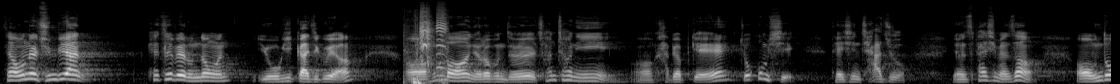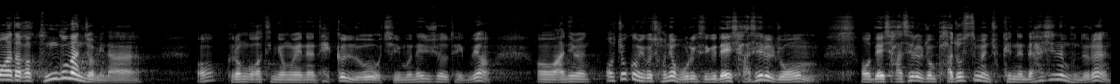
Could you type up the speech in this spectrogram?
자 오늘 준비한 캐틀벨 운동은 여기까지고요. 어, 한번 여러분들 천천히 어, 가볍게 조금씩 대신 자주 연습하시면서 어, 운동하다가 궁금한 점이나 어, 그런 거 같은 경우에는 댓글로 질문해 주셔도 되고요. 어, 아니면 어, 조금 이거 전혀 모르겠어. 이거 내 자세를 좀, 어, 내 자세를 좀 봐줬으면 좋겠는데 하시는 분들은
